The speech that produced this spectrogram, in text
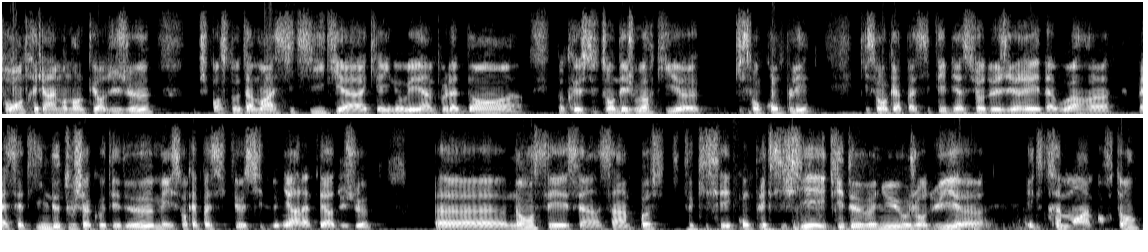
pour rentrer carrément dans le cœur du jeu. Je pense notamment à City qui a, qui a innové un peu là-dedans. Donc euh, ce sont des joueurs qui, euh, qui sont complets, qui sont en capacité bien sûr de gérer, d'avoir euh, bah, cette ligne de touche à côté d'eux, mais ils sont en capacité aussi de venir à l'intérieur du jeu. Euh, non, c'est un, un poste qui s'est complexifié et qui est devenu aujourd'hui euh, extrêmement important.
